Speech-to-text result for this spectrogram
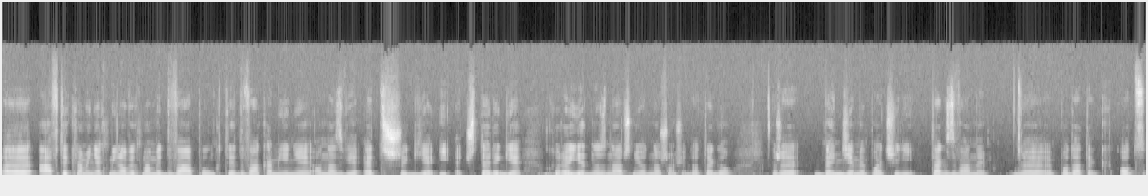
e, a w tych kamieniach milowych mamy dwa punkty, dwa kamienie. O nazwie E3G i E4G, które jednoznacznie odnoszą się do tego, że będziemy płacili tak zwany e, podatek od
